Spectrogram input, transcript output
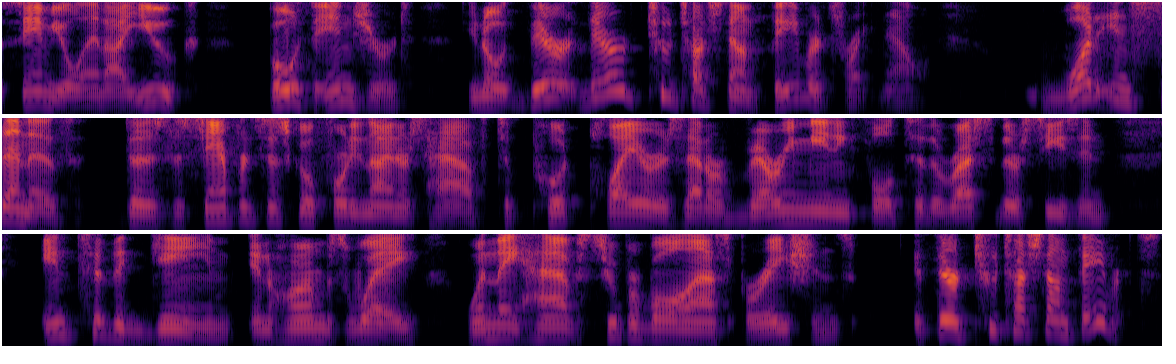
Samuel and Aiyuk both injured, you know, they're, they're two touchdown favorites right now. What incentive does the San Francisco 49ers have to put players that are very meaningful to the rest of their season into the game in harm's way when they have Super Bowl aspirations if they're two touchdown favorites?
